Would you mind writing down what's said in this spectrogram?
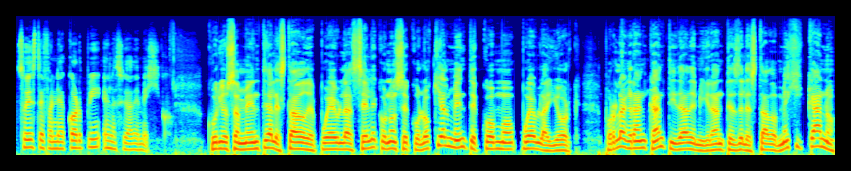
Soy Estefanía Corpi en la Ciudad de México. Curiosamente, al estado de Puebla se le conoce coloquialmente como Puebla York por la gran cantidad de migrantes del estado mexicano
